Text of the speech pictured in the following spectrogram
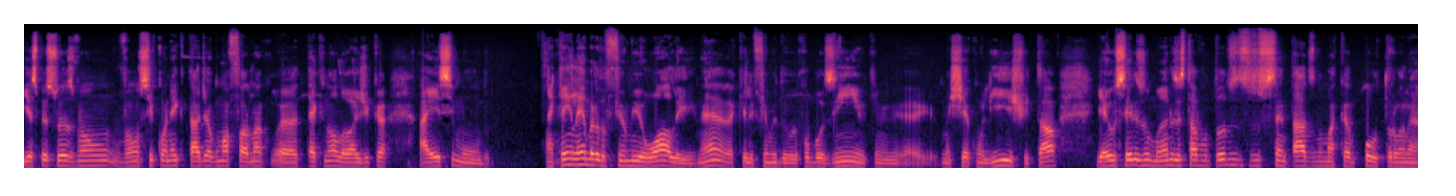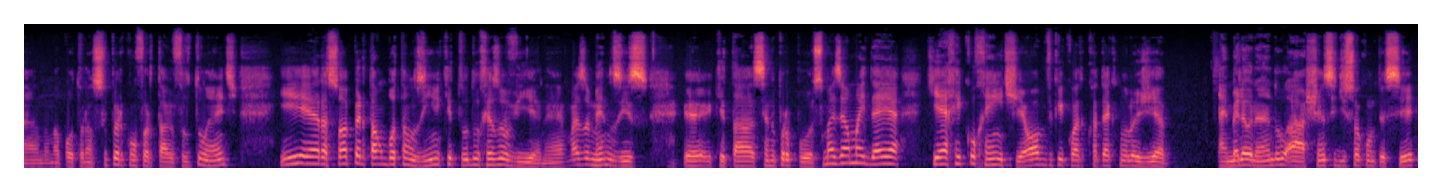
E as pessoas vão, vão se conectar de alguma forma uh, tecnológica a esse mundo. Quem lembra do filme Wall-E, né? Aquele filme do robozinho que eh, mexia com lixo e tal. E aí os seres humanos estavam todos sentados numa poltrona, numa poltrona super confortável flutuante e era só apertar um botãozinho que tudo resolvia, né? Mais ou menos isso é, que está sendo proposto. Mas é uma ideia que é recorrente. É óbvio que com a tecnologia é melhorando, a chance disso acontecer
